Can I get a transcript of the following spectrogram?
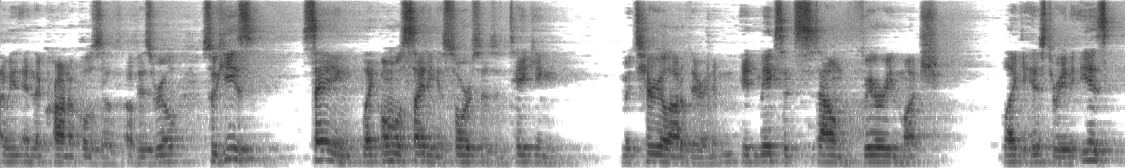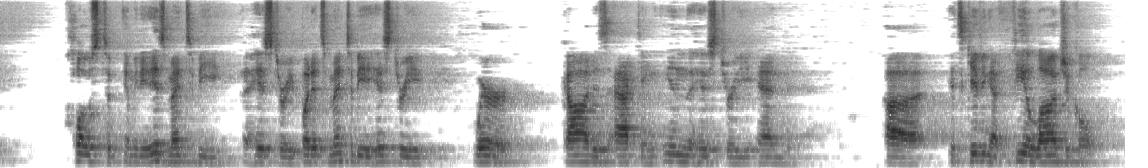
I mean, and the chronicles of, of Israel. So he's saying, like almost citing his sources and taking material out of there, and it, it makes it sound very much like a history. And it is close to, I mean, it is meant to be a history, but it's meant to be a history where God is acting in the history and uh, it's giving a theological,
